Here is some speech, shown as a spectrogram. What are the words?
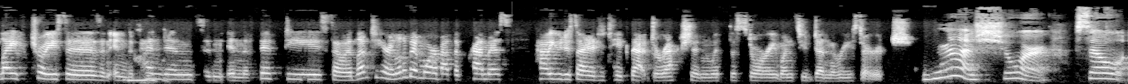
life choices and independence mm-hmm. in, in the 50s. So I'd love to hear a little bit more about the premise, how you decided to take that direction with the story once you've done the research. Yeah, sure. So,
